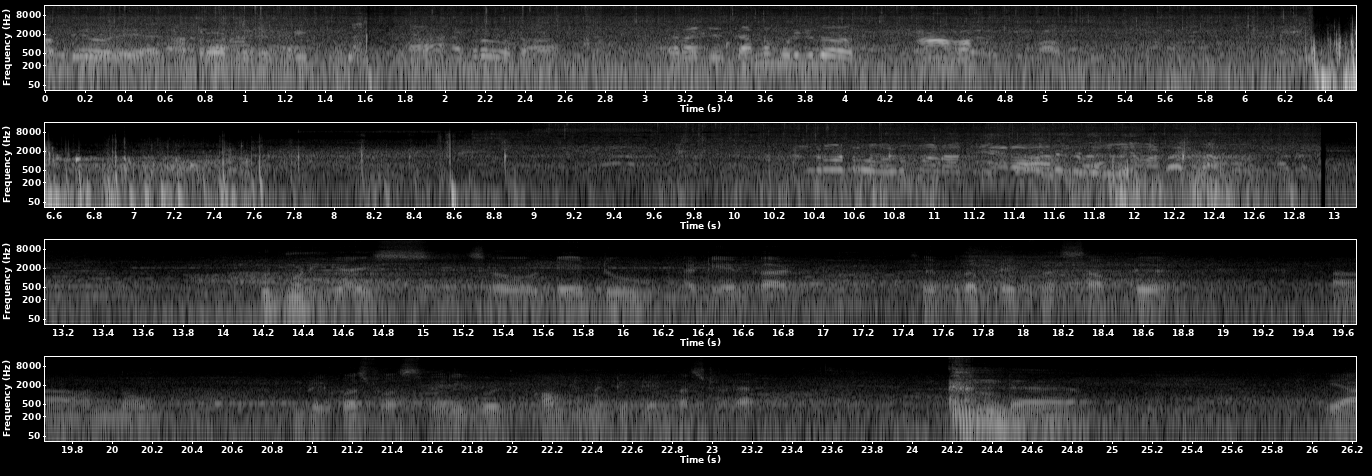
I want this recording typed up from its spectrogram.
அப்படியே ஒரு அண்டர் வாட்டர் கண்ட்ரி ஆ அண்டர் ரோட்டா எனக்கு கண்ணை முடிக்குதோ? ஆ வா. Good morning guys so day two at Yercaud so இப்போ தான் பிரேக்ஃபாஸ்ட் சாப்பிட்டு வந்தோம். Breakfast was very good complimentary breakfast and yeah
